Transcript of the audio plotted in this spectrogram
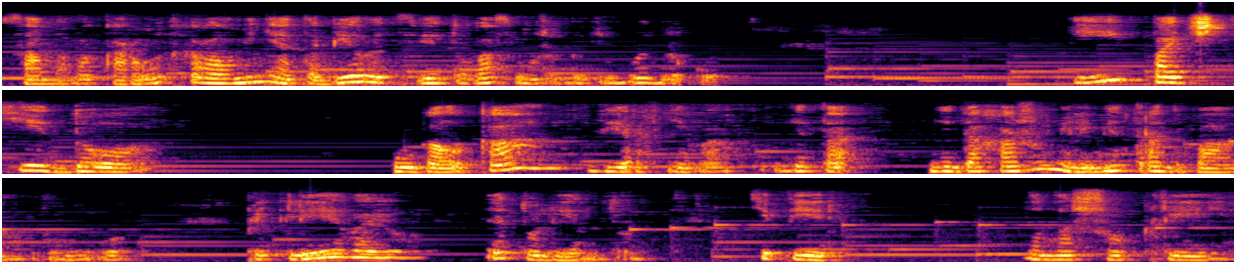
самого короткого. У меня это белый цвет, у вас может быть любой другой. И почти до уголка верхнего, где-то не дохожу миллиметра два до него, приклеиваю эту ленту. Теперь наношу клей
